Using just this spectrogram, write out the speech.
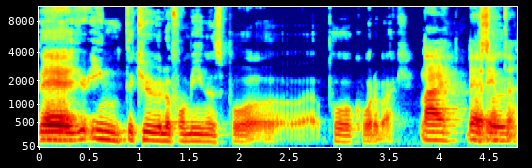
Det är Eh. ju inte kul att få minus på, på quarterback. Nej, det är Alltså, det inte.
